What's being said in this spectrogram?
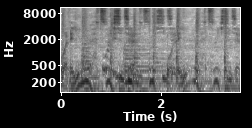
我的音乐最新鲜，我的音乐最新鲜。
